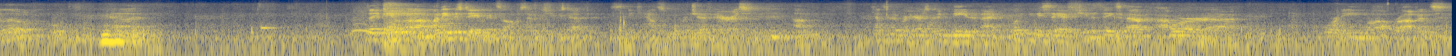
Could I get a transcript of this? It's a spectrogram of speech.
Hello. Uh, Thank you. Uh, My name is David Gonzalez. I'm the Chief of Staff to City Council Member Jeff Harris. Um, Councilmember Harris couldn't be here tonight. He Wanted me to say a few things about our uh, awardee, Rob Robbins.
